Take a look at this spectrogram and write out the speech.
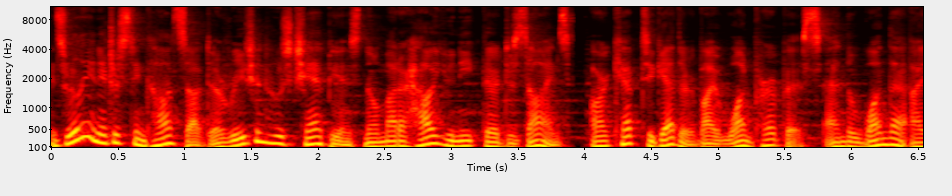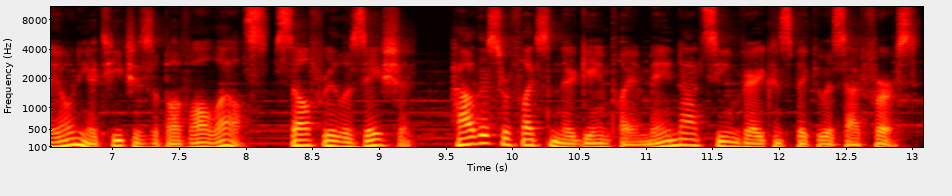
it's really an interesting concept, a region whose champions, no matter how unique their designs, are kept together by one purpose, and the one that Ionia teaches above all else, self-realization. How this reflects in their gameplay may not seem very conspicuous at first,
